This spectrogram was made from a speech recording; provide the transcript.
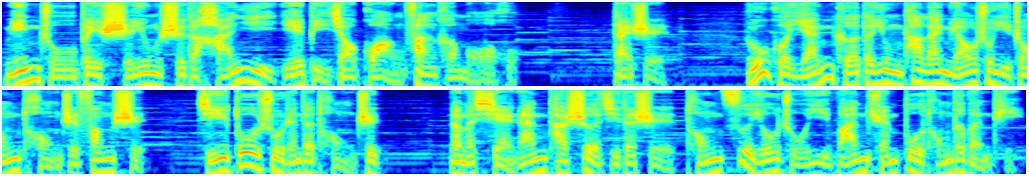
民主被使用时的含义也比较广泛和模糊。但是，如果严格的用它来描述一种统治方式，即多数人的统治。那么显然，它涉及的是同自由主义完全不同的问题。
